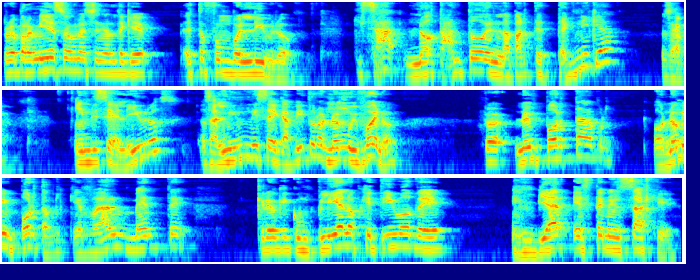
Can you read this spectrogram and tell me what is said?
Pero para mí eso es una señal de que esto fue un buen libro. Quizá no tanto en la parte técnica, o sea, índice de libros, o sea, el índice de capítulos no es muy bueno, pero no importa, o no me importa, porque realmente creo que cumplía el objetivo de enviar este mensaje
